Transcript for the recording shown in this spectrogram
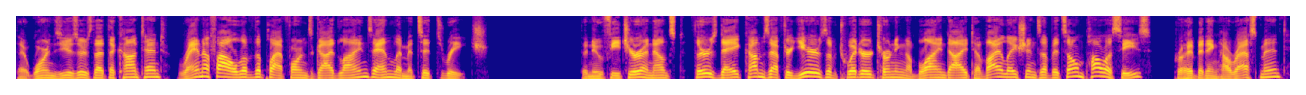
that warns users that the content ran afoul of the platform's guidelines and limits its reach. The new feature announced Thursday comes after years of Twitter turning a blind eye to violations of its own policies, prohibiting harassment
